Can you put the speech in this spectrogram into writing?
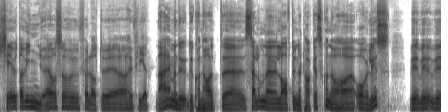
se ut av vinduet og så føle at du har frihet. Nei, men du, du kan ha et eh, Selv om det er lavt under taket, så kan du ha overlys. Vi, vi, vi,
